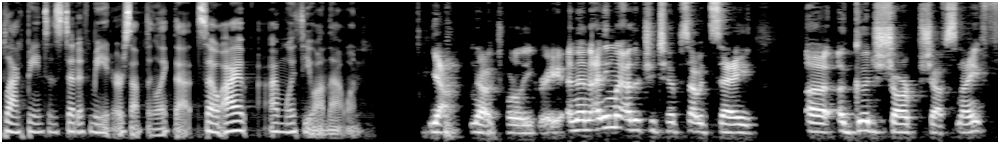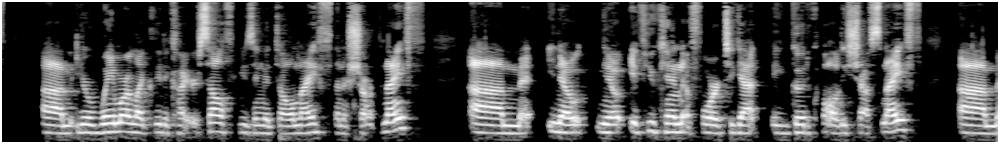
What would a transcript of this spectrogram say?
black beans instead of meat or something like that. So I, I'm with you on that one. Yeah, no, totally agree. And then I think my other two tips, I would say uh, a good sharp chef's knife. Um, you're way more likely to cut yourself using a dull knife than a sharp knife. Um, you know, you know, if you can afford to get a good quality chef's knife, um,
